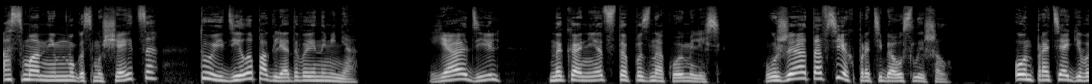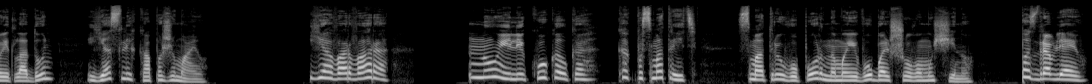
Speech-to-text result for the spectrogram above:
Осман немного смущается, то и дело поглядывая на меня. «Я Адиль. Наконец-то познакомились. Уже ото всех про тебя услышал». Он протягивает ладонь, я слегка пожимаю. «Я Варвара. Ну или куколка, как посмотреть?» Смотрю в упор на моего большого мужчину. «Поздравляю.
